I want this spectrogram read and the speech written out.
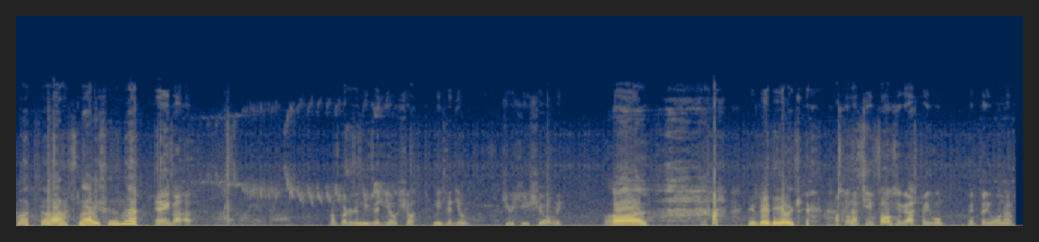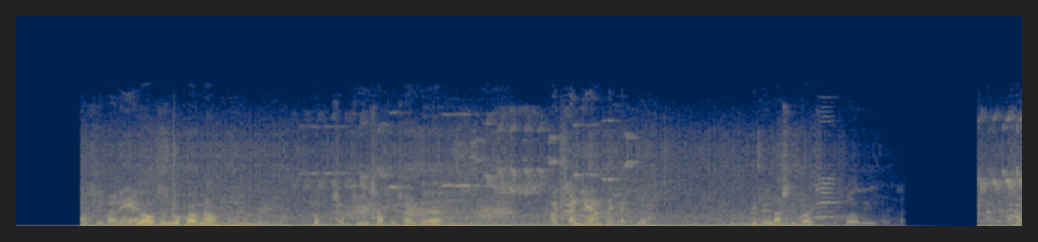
What's that? That's nice, isn't it? Dave, I, I've got to do my video shot, my video duty shortly. Oh, the video. I've done a few photographs, but he won't, but he won't have. Not too bad here. No, it doesn't look bad now. Looking for something to eat off this, eh? Yeah. Quite friendly, aren't they? But They give you a nasty bite. Well, the, Well,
